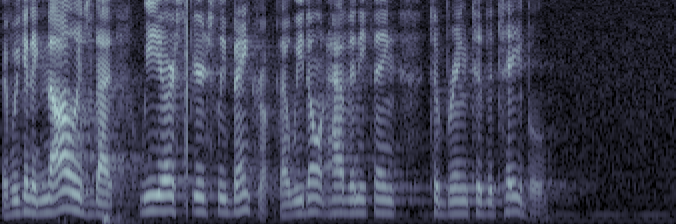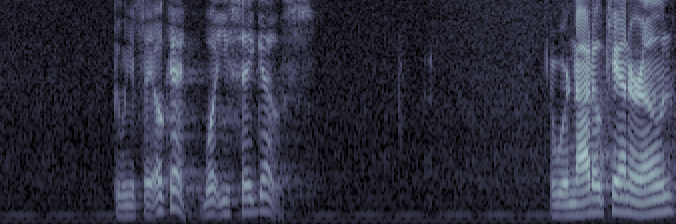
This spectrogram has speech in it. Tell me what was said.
If we can acknowledge that we are spiritually bankrupt, that we don't have anything to bring to the table, then we can say, okay, what you say goes. And we're not okay on our own,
